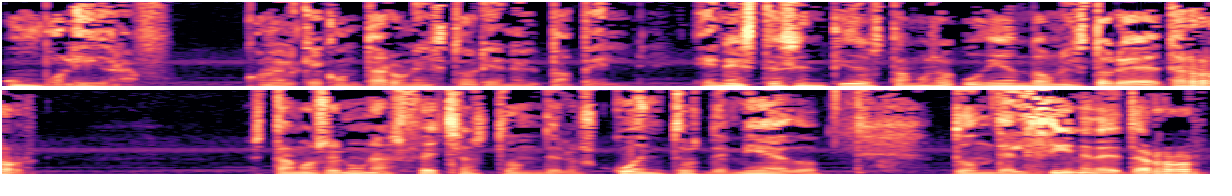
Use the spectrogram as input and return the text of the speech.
un bolígrafo con el que contar una historia en el papel. En este sentido estamos acudiendo a una historia de terror, Estamos en unas fechas donde los cuentos de miedo, donde el cine de terror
